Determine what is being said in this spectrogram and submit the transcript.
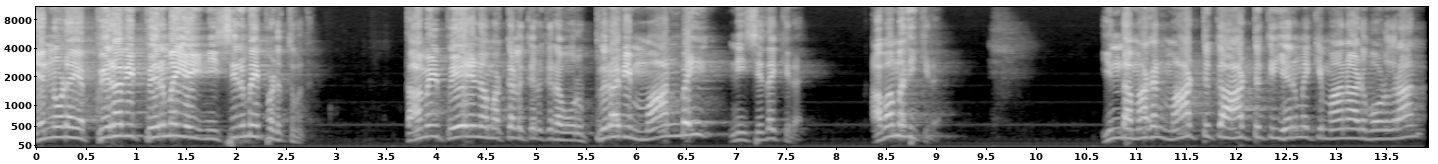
என்னுடைய பிறவி பெருமையை நீ சிறுமைப்படுத்துவது. தமிழ் பேரின மக்களுக்கு இருக்கிற ஒரு பிறவி மாண்பை நீ சிதைக்கிற அவமதிக்கிற. இந்த மகன் மாட்டுக்கு ஆட்டுக்கு எருமைக்கு மாநாடு போடுகிறான்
